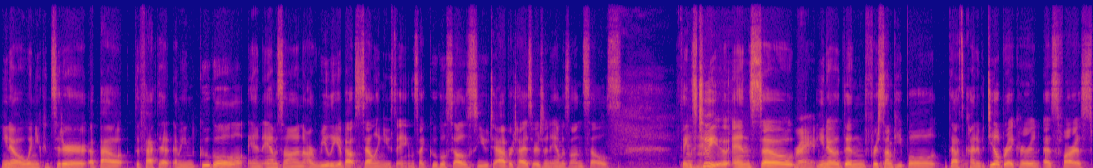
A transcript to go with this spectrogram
you know, when you consider about the fact that I mean, Google and Amazon are really about selling you things. Like Google sells you to advertisers, and Amazon sells things to mm-hmm. you. And so, Right. you know, then for some people, that's kind of a deal breaker as far as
